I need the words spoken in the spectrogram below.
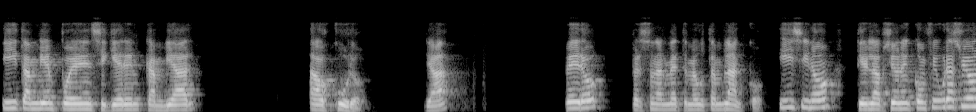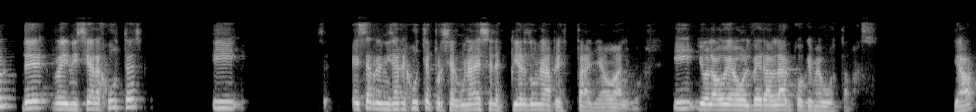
Y también pueden, si quieren, cambiar a oscuro, ¿ya? Pero personalmente me gusta en blanco. Y si no, tiene la opción en configuración de reiniciar ajustes y ese reiniciar ajustes por si alguna vez se les pierde una pestaña o algo. Y yo la voy a volver a blanco que me gusta más. ¿Ya?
